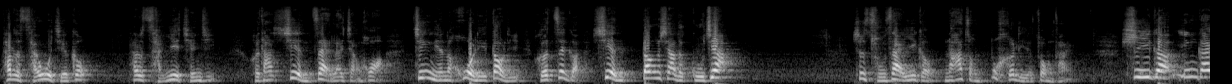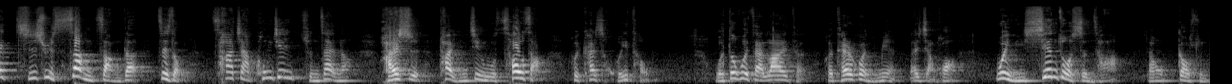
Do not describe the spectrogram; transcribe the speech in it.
它的财务结构、它的产业前景和它现在来讲的话，今年的获利到底和这个现当下的股价是处在一个哪种不合理的状态？是一个应该持续上涨的这种？差价空间存在呢，还是它已经进入超涨，会开始回头？我都会在 Light 和 Telegram 里面来讲话，为您先做审查，然后告诉你，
